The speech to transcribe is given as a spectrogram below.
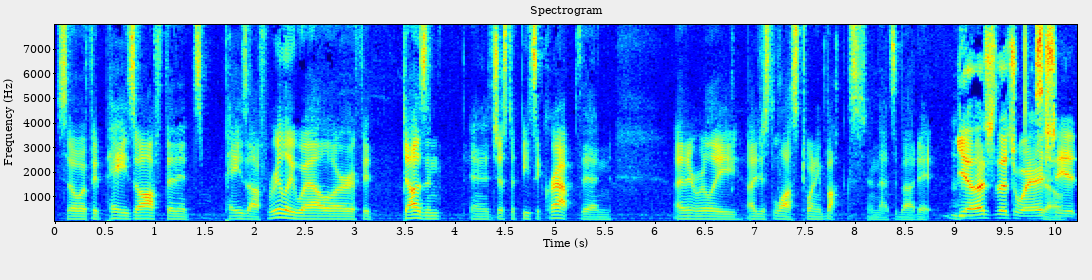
So if it pays off, then it pays off really well. Or if it doesn't, and it's just a piece of crap, then I didn't really. I just lost twenty bucks, and that's about it. Yeah, that's that's the way I see it.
